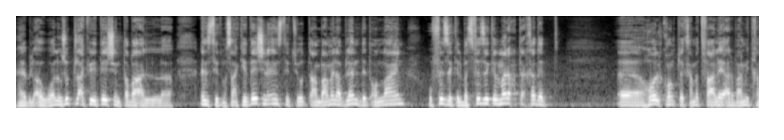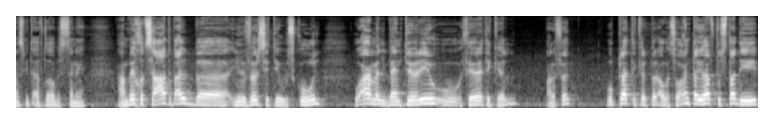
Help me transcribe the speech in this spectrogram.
هي بالأول وجبت ال accreditation تبع ال institute مثلا accreditation institute عم بعملها blended online و physical بس physical ما رحت أخذت whole complex عم بدفع عليه 400 500 ألف دولار بالسنة. عم باخذ ساعات بقلب university و school وأعمل بين theory و theoretical عرفت؟ و practical per hour so أنت you have to study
